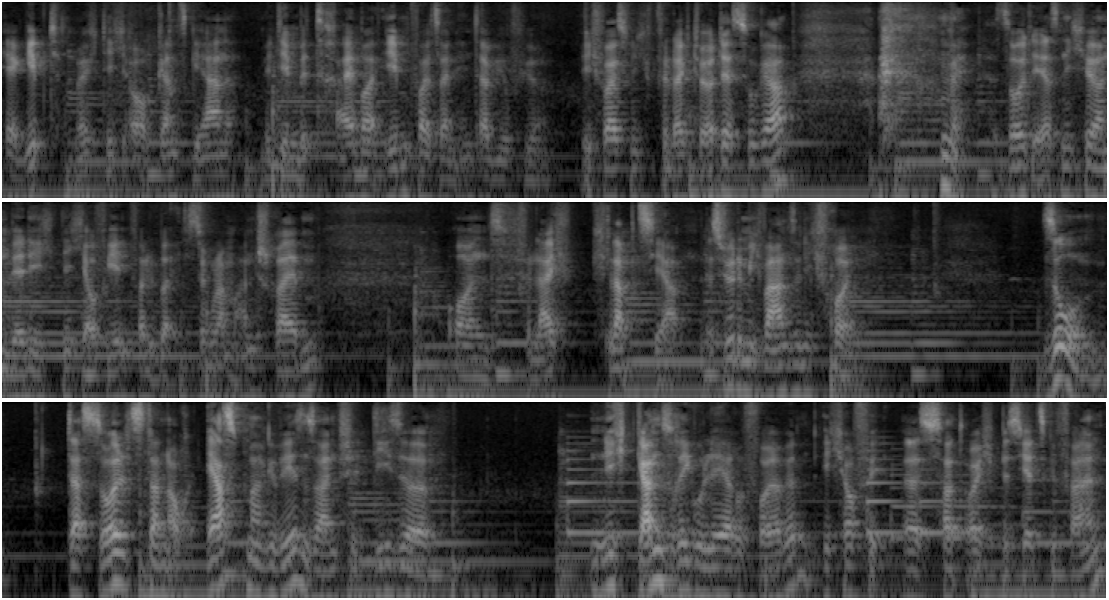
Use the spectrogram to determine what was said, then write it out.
ergibt, möchte ich auch ganz gerne mit dem Betreiber ebenfalls ein Interview führen. Ich weiß nicht, vielleicht hört er es sogar. Sollte er es nicht hören, werde ich dich auf jeden Fall über Instagram anschreiben. Und vielleicht klappt es ja. Es würde mich wahnsinnig freuen. So, das soll es dann auch erstmal gewesen sein für diese nicht ganz reguläre Folge. Ich hoffe, es hat euch bis jetzt gefallen.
